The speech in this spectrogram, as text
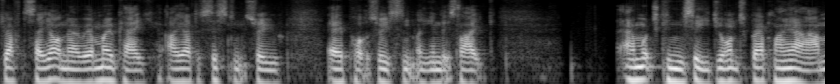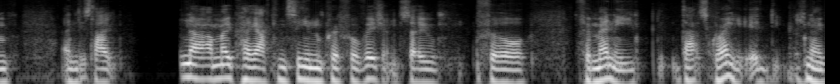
You have to say, "Oh no, I'm okay." I had assistance through airports recently, and it's like, "How much can you see? Do you want to grab my arm?" And it's like, "No, I'm okay. I can see in peripheral vision." So for for many, that's great. It, you know,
